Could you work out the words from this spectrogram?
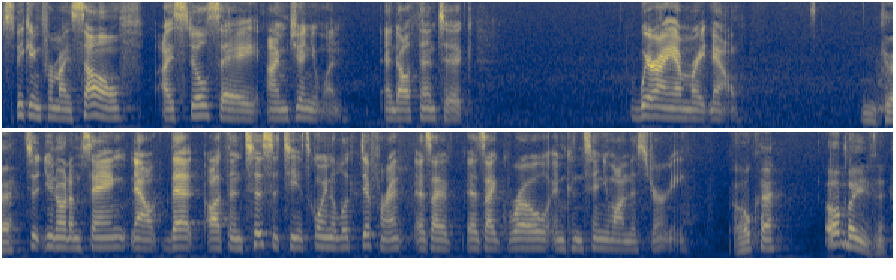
speaking for myself, I still say I'm genuine and authentic where I am right now. Okay. So you know what I'm saying? Now that authenticity, is going to look different as I as I grow and continue on this journey. Okay. Amazing.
